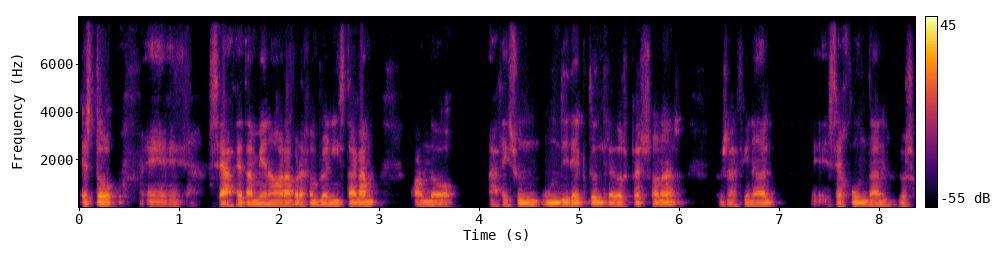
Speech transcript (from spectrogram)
Esto eh, se hace también ahora, por ejemplo, en Instagram, cuando hacéis un, directo entre dos personas, pues al final eh, se juntan los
